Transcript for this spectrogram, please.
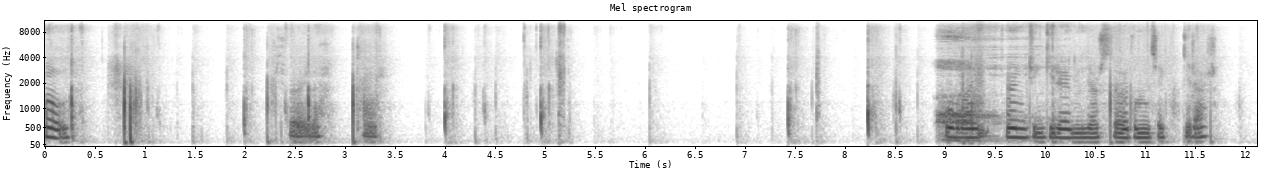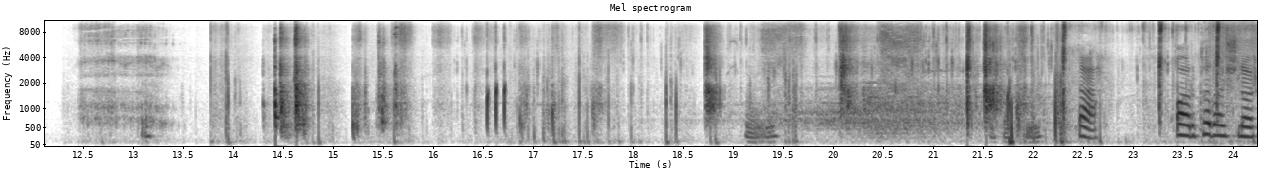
Al. Şöyle. Önce girebilirse örümcek girer. Da. Arkadaşlar.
